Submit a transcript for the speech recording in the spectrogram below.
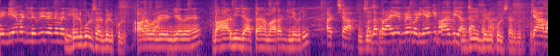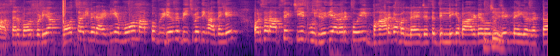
इंडिया में डिलीवरी रहने वाली है? बिल्कुल सर बिल्कुल। बात ओवर इंडिया में है। बाहर भी जाता है हमारा डिलीवरी अच्छा मतलब प्राइस इतने बढ़िया है कि बाहर भी जाता है जी बिल्कुल सर बिल्कुल। क्या बात सर बहुत बढ़िया। बहुत सारी वेरायटी है वो हम आपको वीडियो के बीच में दिखा देंगे। और सर आपसे एक चीज़ पूछ रही थी अगर कोई बाहर का बंदा है जैसे दिल्ली के बाहर का वो विज़िट नहीं कर सकता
